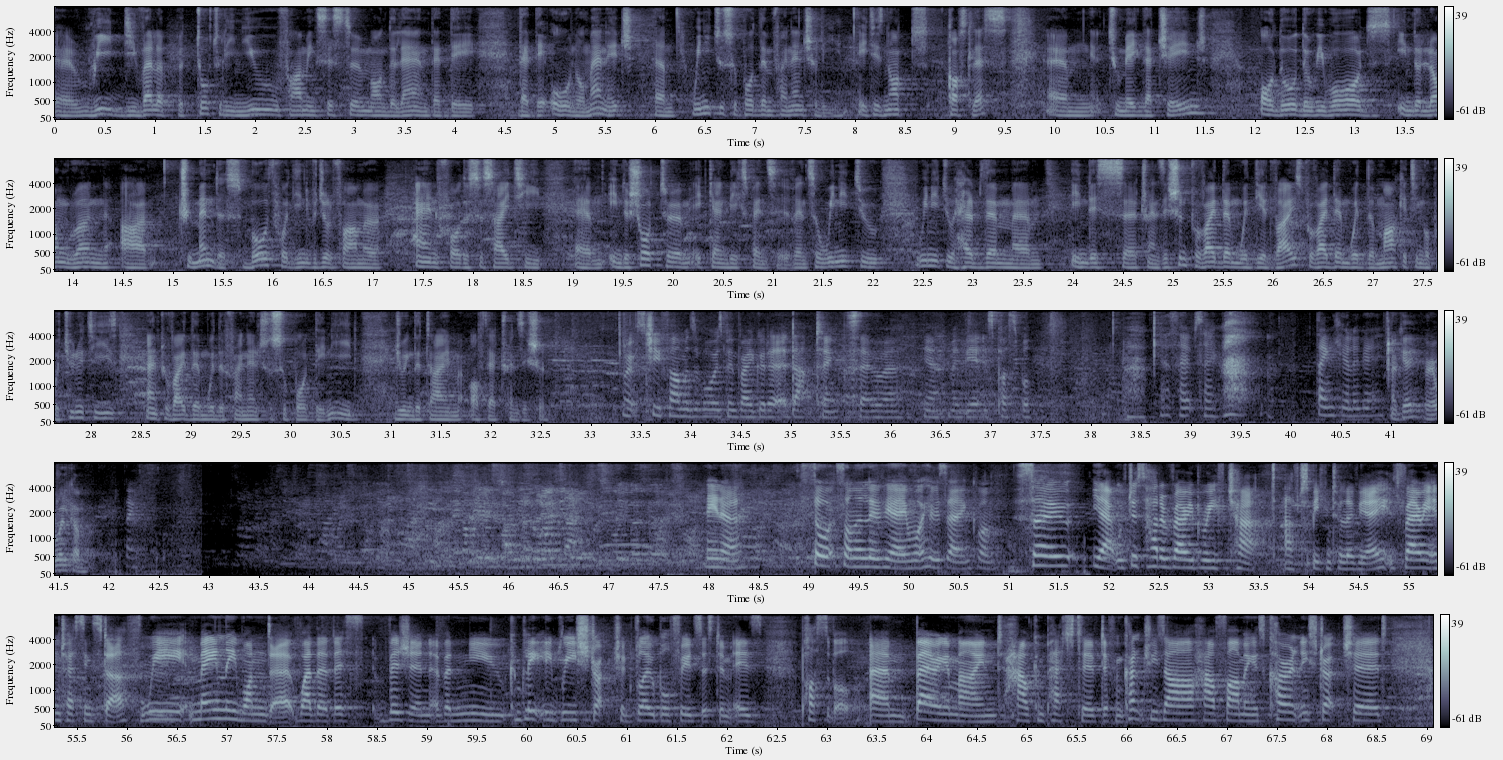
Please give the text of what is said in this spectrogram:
uh, redevelop a totally new farming system on the land that they that they own or manage. Um, we need to support them financially. It is not costless um, to make that change although the rewards in the long run are tremendous, both for the individual farmer and for the society, um, in the short term it can be expensive. And so we need to, we need to help them um, in this uh, transition, provide them with the advice, provide them with the marketing opportunities, and provide them with the financial support they need during the time of that transition. Well, its chief farmers have always been very good at adapting, so uh, yeah, maybe it is possible. Let's hope so. Thank you, Olivier. Okay, very welcome. Thanks. Nina, thoughts on Olivier and what he was saying? Come on. So, yeah, we've just had a very brief chat after speaking to Olivier. It's very interesting stuff. Mm. We mainly wonder whether this vision of a new, completely restructured global food system is possible, um, bearing in mind how competitive different countries are, how farming is currently structured,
